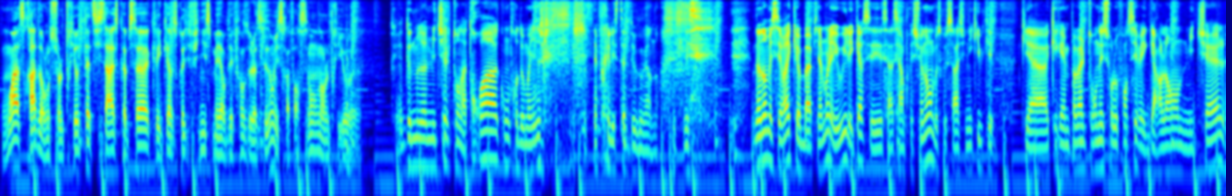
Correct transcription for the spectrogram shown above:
pour moi, sera dans, sur le trio de tête. Si ça reste comme ça, que les Cavs finissent meilleure défense de la saison, il sera forcément dans le trio. euh. Donovan Mitchell tourne à 3 contre de moyenne. Après les stats de gouvernement. Mais c'est- non, non, mais c'est vrai que bah, finalement, les, oui, les Cavs, c'est assez impressionnant parce que ça reste une équipe qui est, qui, a- qui est quand même pas mal tournée sur l'offensive avec Garland, Mitchell,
